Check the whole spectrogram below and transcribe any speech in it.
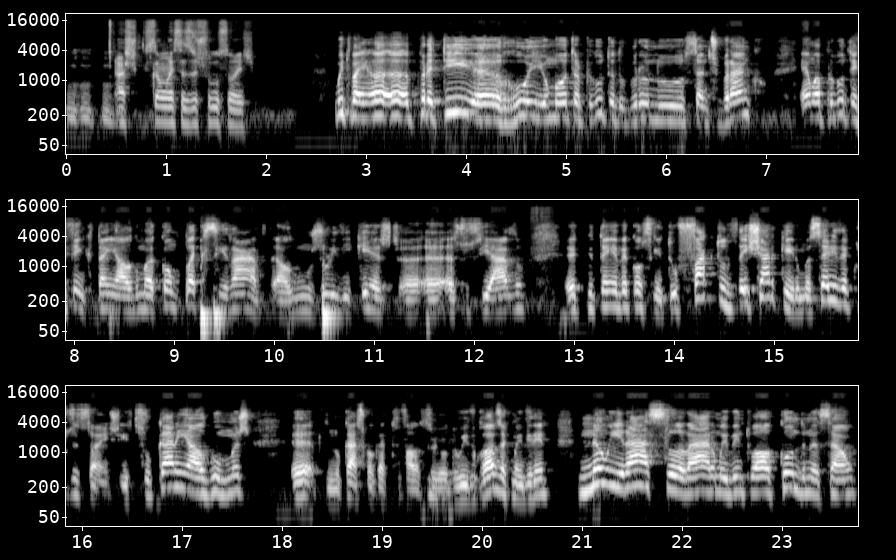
Uhum, uhum. Acho que são essas as soluções. Muito bem, uh, uh, para ti, uh, Rui, uma outra pergunta do Bruno Santos Branco. É uma pergunta, enfim, que tem alguma complexidade, algum juridiquês associado, que tem a ver com o seguinte: o facto de deixar cair uma série de acusações e de focar em algumas, no caso concreto, fala-se do Ivo Rosa, como é evidente, não irá acelerar uma eventual condenação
